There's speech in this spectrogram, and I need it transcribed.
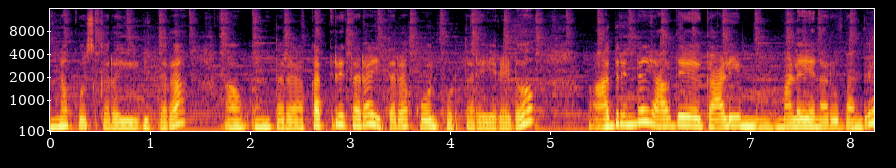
ಅನ್ನೋಕ್ಕೋಸ್ಕರ ಈ ಥರ ಒಂಥರ ಕತ್ರಿ ಥರ ಈ ಥರ ಕೋಲ್ ಕೊಡ್ತಾರೆ ಎರಡು. ಆದ್ದರಿಂದ ಯಾವುದೇ ಗಾಳಿ ಮಳೆ ಏನಾರು ಬಂದರೆ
